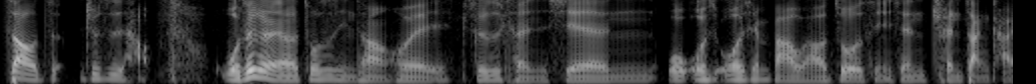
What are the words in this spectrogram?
照着，就是好。我这个人做事情通常会，就是可能先，我我我先把我要做的事情先全展开。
